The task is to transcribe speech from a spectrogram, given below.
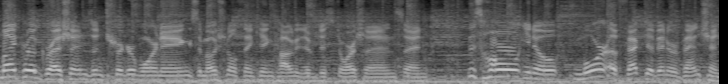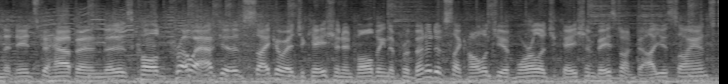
microaggressions and trigger warnings, emotional thinking, cognitive distortions, and this whole, you know, more effective intervention that needs to happen that is called proactive psychoeducation involving the preventative psychology of moral education based on value science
